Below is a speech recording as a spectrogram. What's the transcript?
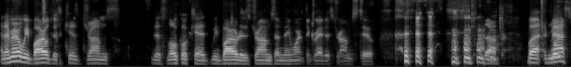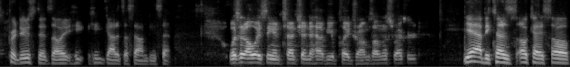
And I remember we borrowed this kid's drums, this local kid. We borrowed his drums and they weren't the greatest drums too. so, but Mass produced it, so he, he got it to sound decent. Was it always the intention to have you play drums on this record? Yeah, because okay, so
